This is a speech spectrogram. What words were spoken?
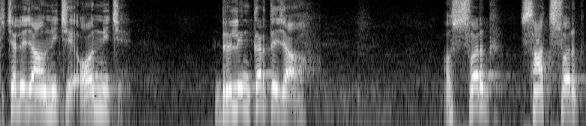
तो चले जाओ नीचे और नीचे। ड्रिलिंग करते जाओ। और स्वर्ग, सात स्वर्ग,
